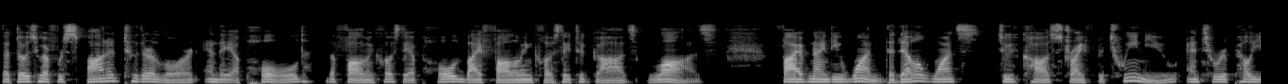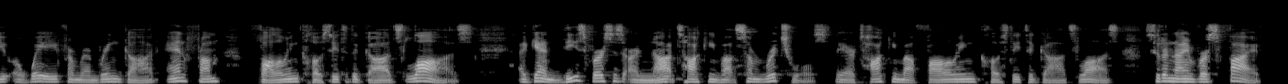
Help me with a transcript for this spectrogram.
that those who have responded to their Lord and they uphold the following closely, they uphold by following closely to God's laws. 591 The devil wants to cause strife between you and to repel you away from remembering God and from following closely to the God's laws. Again, these verses are not talking about some rituals. They are talking about following closely to God's laws. Surah 9 verse 5.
